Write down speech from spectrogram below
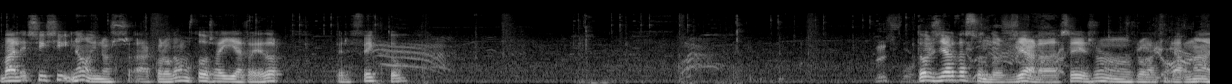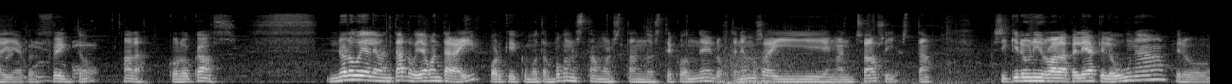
Vale, sí, sí, no, y nos ah, colocamos todos ahí alrededor. Perfecto. Dos yardas son dos yardas, ¿eh? Eso no nos lo va a quitar nadie. Perfecto. Hala, colocaos. No lo voy a levantar, lo voy a aguantar ahí, porque como tampoco nos está molestando este conde, los tenemos ahí enganchados y ya está. Si quiere unirlo a la pelea, que lo una, pero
